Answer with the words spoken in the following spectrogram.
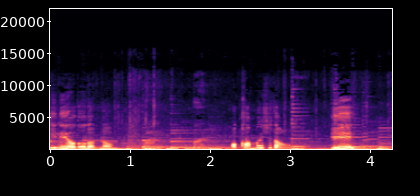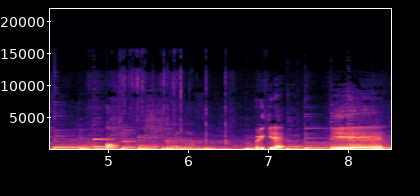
犬用どうだった？あ完売してたの？ええ。うん。売り切れ。ええ。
